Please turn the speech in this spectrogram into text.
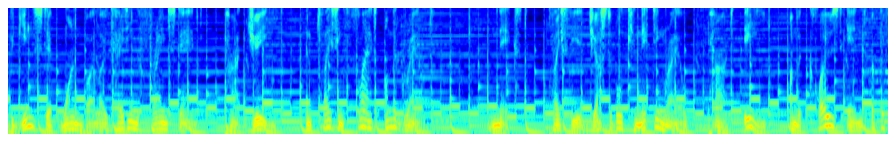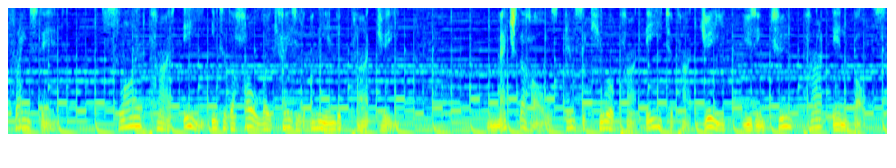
Begin step 1 by locating the frame stand, part G, and placing flat on the ground. Next, place the adjustable connecting rail, part E, on the closed end of the frame stand. Slide part E into the hole located on the end of part G. Match the holes and secure part E to part G using two part N bolts.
